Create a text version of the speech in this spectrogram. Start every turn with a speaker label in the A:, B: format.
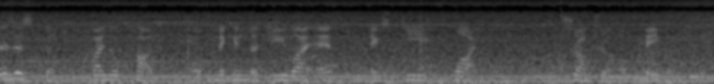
A: This is the final part of making the GYF XTY structure of cable.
